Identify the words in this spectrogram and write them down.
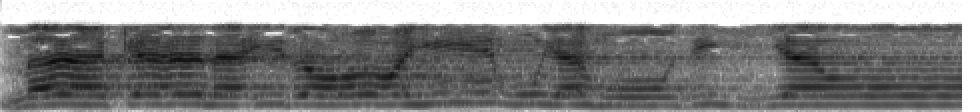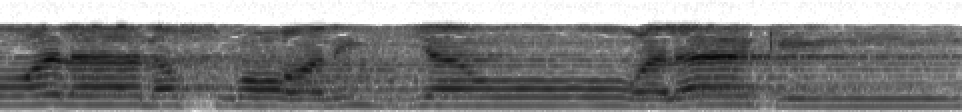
ما كان إبراهيم يهوديا ولا نصرانيا ولكن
